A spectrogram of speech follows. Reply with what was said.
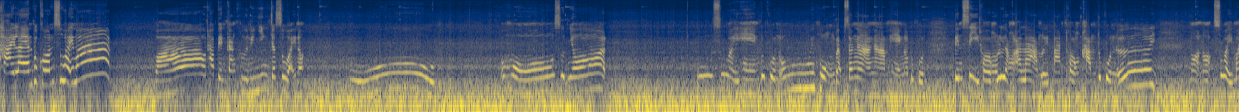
ไทยแลนด์ทุกคนสวยมาก ว้าว ถ้าเป็นกลางคืนนี่ยิ่งจะสวยเนาะโอ้โอ้โห สุดยอดโอ้สวยแหงทุกคน โอ้ยหงแบบสง่างามแหงเนาะทุกคน เป็นสีทองเหลืองอลามเลยปานทองคำทุกคน เอ้ย เนาะเนาะสวยม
